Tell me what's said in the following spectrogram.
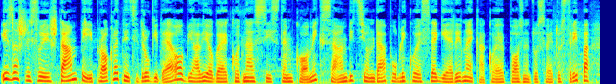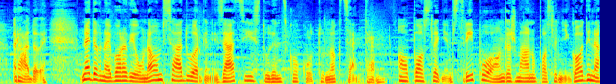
Izašli su i štampi i Prokletnici drugi deo, objavio ga je kod nas Sistem Comics sa ambicijom da publikuje sve gerine, kako je poznat u svetu stripa, radove. Nedavno je boravio u Novom Sadu u organizaciji Studentskog kulturnog centra. O poslednjem stripu, o angažmanu poslednjih godina,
